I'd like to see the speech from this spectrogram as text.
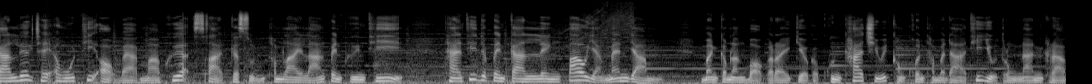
การเลือกใช้อาวุธที่ออกแบบมาเพื่อสาดกระสุนทำลายล้างเป็นพื้นที่ แทนที่จะเป็นการเล็งเป้าอย่างแม่นยำมันกำลังบอกอะไรเกี่ยวกับคุณค่าชีวิตของคนธรรมดาที่อยู่ตรงนั้นครับ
